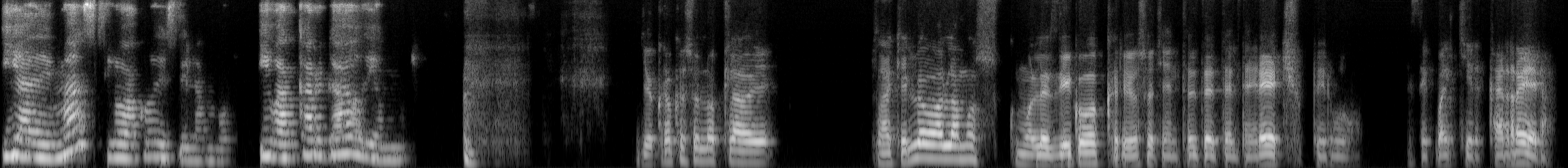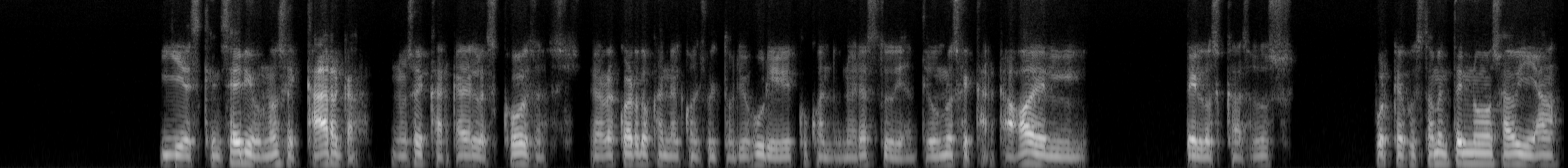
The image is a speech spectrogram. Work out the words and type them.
y además lo hago desde el amor y va cargado de amor. Yo creo que eso es lo clave. aquí lo hablamos, como les digo, queridos oyentes, desde el derecho, pero desde cualquier carrera. Y es que en serio uno se carga, uno se carga de las cosas. Yo recuerdo que en el consultorio jurídico, cuando uno era estudiante, uno se cargaba del, de los casos porque justamente no sabía.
